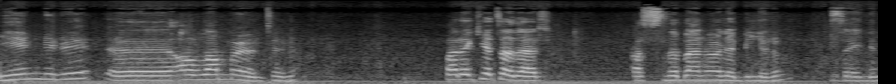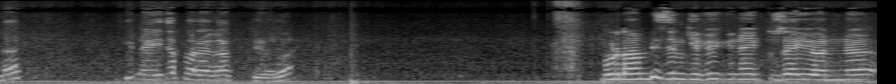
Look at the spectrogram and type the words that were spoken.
yemli bir e, avlanma yöntemi. Hareket eder. Aslında ben öyle bilirim. Kuzeyliler. Güneyde paragat diyorlar. Buradan bizim gibi güney-kuzey yönlü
